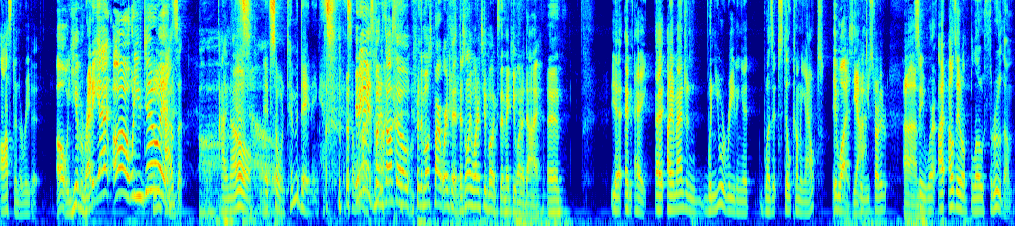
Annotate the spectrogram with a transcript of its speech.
Austin to read it. Oh, you haven't read it yet? Oh, what are you doing? He hasn't. I know. It's so intimidating. It's, it's a It lot of is, but it's time. also for the most part worth it. There's only one or two books that make you want to die. And Yeah, and hey, I, I imagine when you were reading it, was it still coming out it was, yeah. when you started? Um, See, where I, I was able to blow through them,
